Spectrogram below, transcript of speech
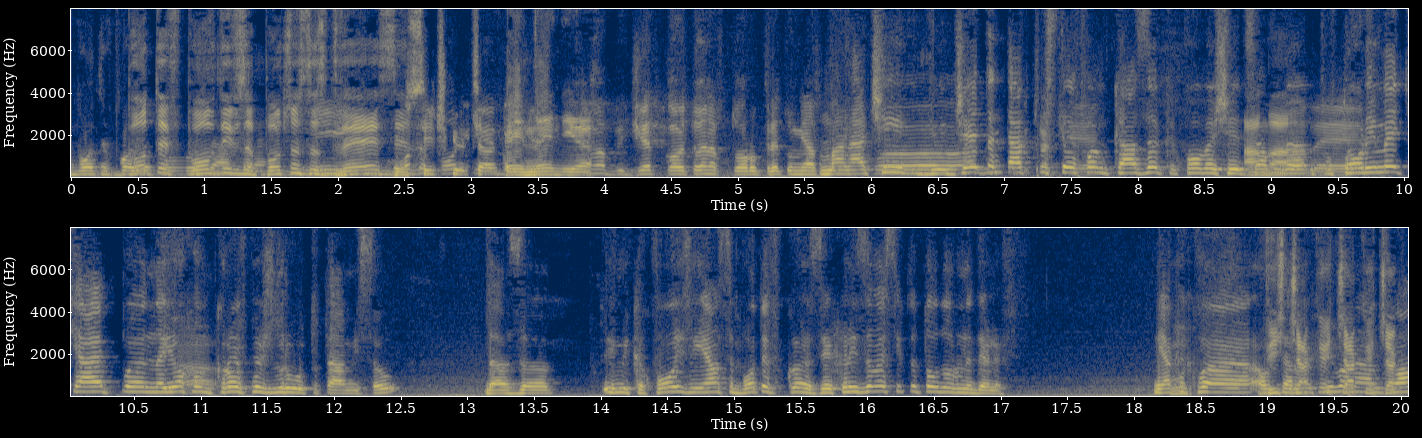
Ботев Пловдив да Ботев Пловдив започна с И две... Се- Всички очакват. е- не, ние. Има бюджет, който е на второ, трето място. Ма, значи, бюджета, както Стефан каза, какво беше, само да бе. повториме, тя е на Йохан Да. Кройф, между другото, тази мисъл. Да, за... Ими какво, извинявам се, Ботев, взеха ли заместник Тодор Неделев? Някаква Виж, чакай, чакай, чакай.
